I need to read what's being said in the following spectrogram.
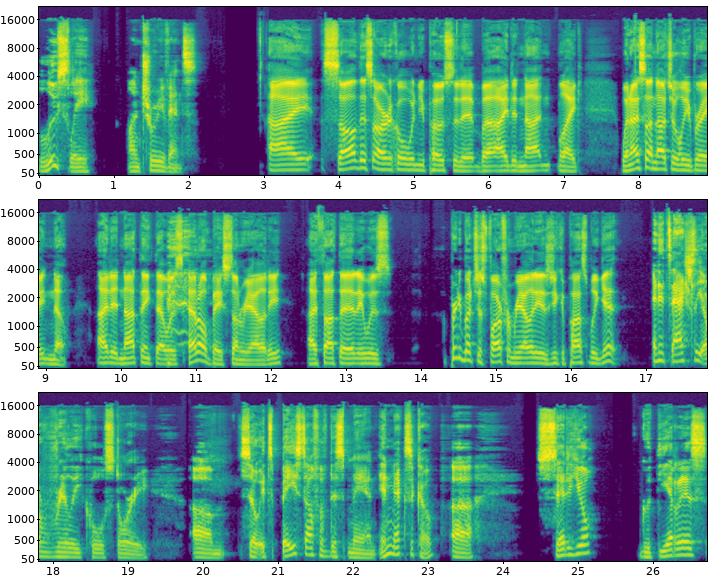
loosely on true events? I saw this article when you posted it, but I did not like when I saw Nacho Libre, no. I did not think that was at all based on reality. I thought that it was pretty much as far from reality as you could possibly get. and it's actually a really cool story. Um, so it's based off of this man in Mexico, uh, Sergio Gutierrez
